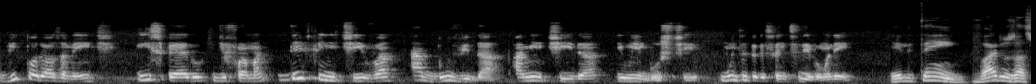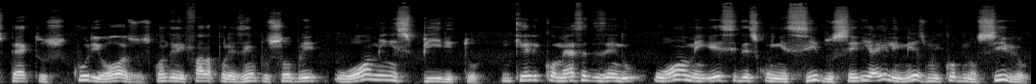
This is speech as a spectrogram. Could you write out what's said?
vitoriosamente e espero que de forma definitiva a dúvida, a mentira e o embuste. Muito interessante esse livro, Marinho. Ele tem vários aspectos curiosos quando ele fala, por exemplo, sobre o homem espírito, em que ele começa dizendo: o homem, esse desconhecido, seria ele mesmo incognoscível?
